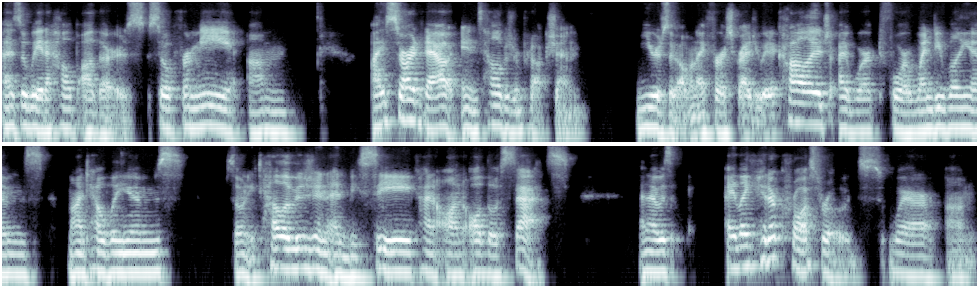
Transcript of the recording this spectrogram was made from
as a way to help others. So for me, um, I started out in television production years ago when I first graduated college. I worked for Wendy Williams, Montel Williams, Sony Television, NBC, kind of on all those sets. And I was I like hit a crossroads where um,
